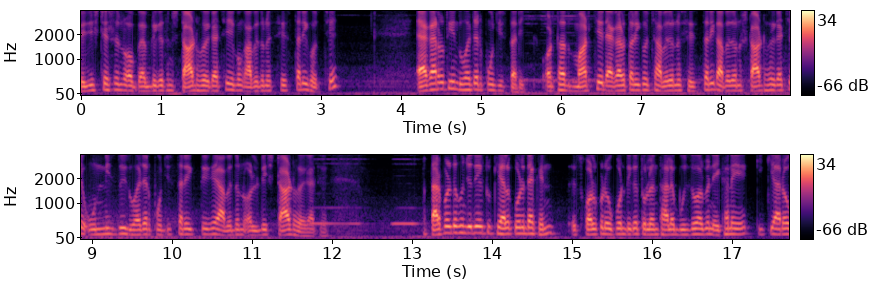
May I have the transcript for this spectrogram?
registration of application start হয়ে গেছে এবং আবেদনের শেষ তারিখ হচ্ছে এগারো তিন দু হাজার পঁচিশ তারিখ, অর্থাৎ মার্চের এগারো তারিখ হচ্ছে আবেদনের শেষ তারিখ, আবেদন স্টার্ট হয়ে গেছে উনিশ দুই দু হাজার পঁচিশ তারিখ থেকে আবেদন অলরেডি স্টার্ট হয়ে গেছে। তারপরে দেখুন যদি একটু খেয়াল করে দেখেন স্ক্রল করে উপর দিকে তোলেন, তাহলে বুঝতে পারবেন এখানে কী কী আরও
